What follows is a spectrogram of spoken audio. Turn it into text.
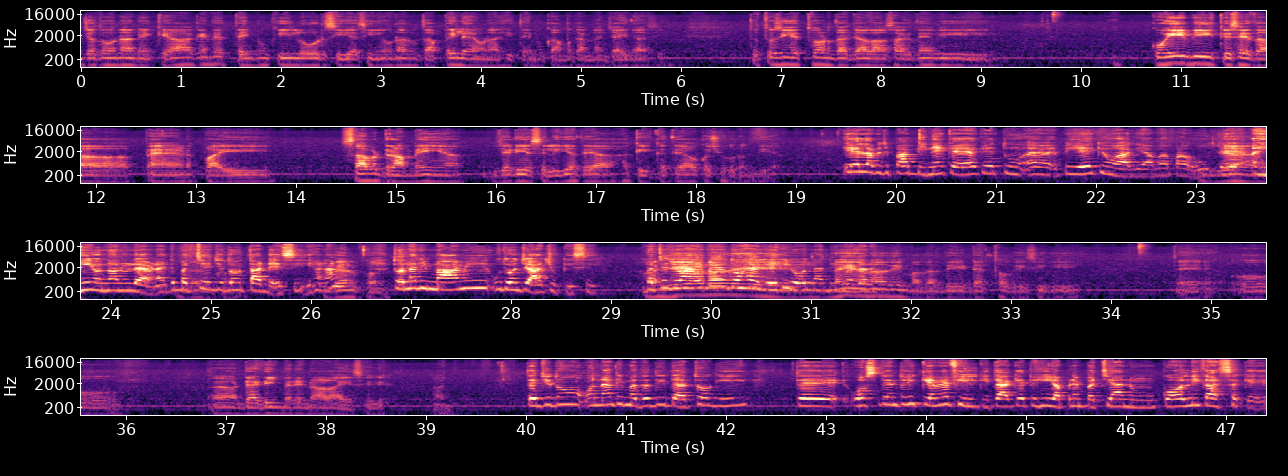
ਜਦੋਂ ਉਹਨਾਂ ਨੇ ਕਿਹਾ ਕਹਿੰਦੇ ਤੈਨੂੰ ਕੀ ਲੋੜ ਸੀ ਅਸੀਂ ਉਹਨਾਂ ਨੂੰ ਤਾਂ ਆਪੇ ਹੀ ਲੈ ਆਉਣਾ ਸੀ ਤੈਨੂੰ ਕੰਮ ਕਰਨਾ ਚਾਹੀਦਾ ਸੀ ਤੇ ਤੁਸੀਂ ਇੱਥੋਂ ਅੰਦਾਜ਼ਾ ਲਾ ਸਕਦੇ ਵੀ ਕੋਈ ਵੀ ਕਿਸੇ ਦਾ ਭੈਣ ਭਾਈ ਸਭ ਡਰਾਮੇ ਹੀ ਆ ਜਿਹੜੀ ਅਸਲੀਅਤ ਆ ਹਕੀਕਤ ਆ ਉਹ ਕੁਝ ਹੋਰ ਹੁੰਦੀ ਆ ਇਹ ਲਫ਼ਜ਼ ਭਾਬੀ ਨੇ ਕਿਹਾ ਕਿ ਤੂੰ ਅਹ, ਵੀ ਇਹ ਕਿਉਂ ਆ ਗਿਆ ਵਾ ਭਾਊ ਤੇ Yeah. ਅਸੀਂ ਉਹਨਾਂ ਨੂੰ ਲੈ ਆਉਣਾ ਤੇ ਬੱਚੇ ਬਿਲਕੁਲ। ਜਦੋਂ ਤੁਹਾਡੇ ਸੀ ਹਨਾ ਬਿਲਕੁਲ। ਤੇ ਉਹਨਾਂ ਦੀ ਮਾਂ ਵੀ ਉਦੋਂ ਜਾ ਚੁੱਕੀ ਸੀ ਬੱਚੇ ਜੋ ਆਏ ਤੇ ਉਦੋਂ ਹੈਗੇ ਹੀ ਉਹਨਾਂ ਦੀ ਨਹੀਂ ਮਦਰ। ਉਹਨਾਂ ਦੀ ਮਦਰ ਦੀ ਡੈਥ ਹੋ ਗਈ ਸੀਗੀ ਤੇ ਉਹ ਡੈਡੀ ਮੇਰੇ ਨਾਲ ਆਏ ਸੀਗੇ ਹਾਂਜੀ। ਤੇ ਜਦੋਂ ਉਹਨਾਂ ਦੀ ਮਦਰ ਦੀ ਡੈਥ ਹੋ ਗਈ ਤੇ ਉਸ ਦਿਨ ਤੁਸੀਂ ਕਿਵੇਂ ਫੀਲ ਕੀਤਾ ਕਿ ਤੁਸੀਂ ਆਪਣੇ ਬੱਚਿਆਂ ਨੂੰ ਕਾਲ ਨਹੀਂ ਕਰ ਸਕੇ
